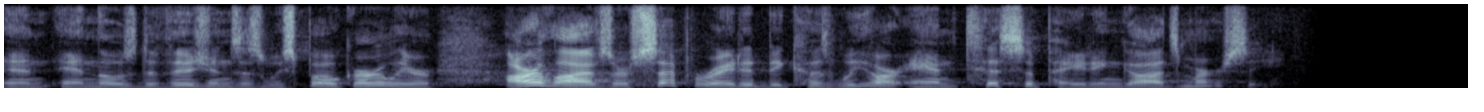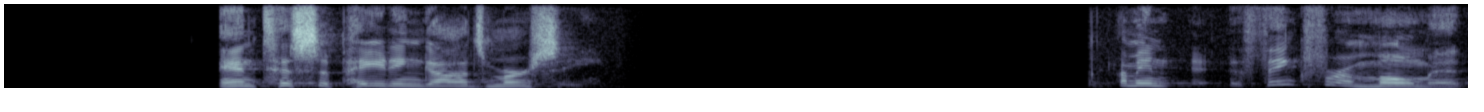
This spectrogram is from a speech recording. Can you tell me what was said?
and, and those divisions, as we spoke earlier. Our lives are separated because we are anticipating God's mercy. Anticipating God's mercy. I mean, think for a moment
